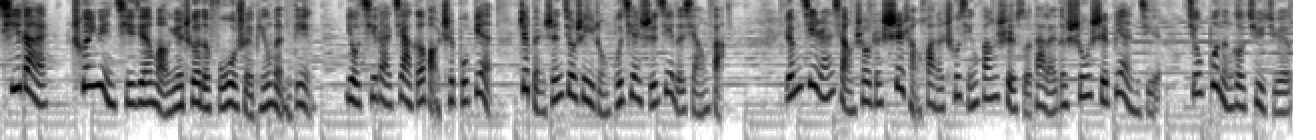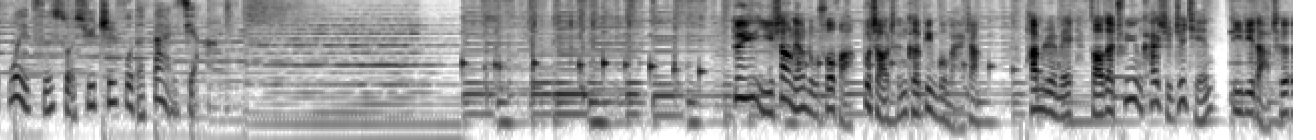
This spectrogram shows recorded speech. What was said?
期待春运期间网约车的服务水平稳定，又期待价格保持不变，这本身就是一种不切实际的想法。人们既然享受着市场化的出行方式所带来的舒适便捷，就不能够拒绝为此所需支付的代价。对于以上两种说法，不少乘客并不买账。他们认为，早在春运开始之前，滴滴打车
